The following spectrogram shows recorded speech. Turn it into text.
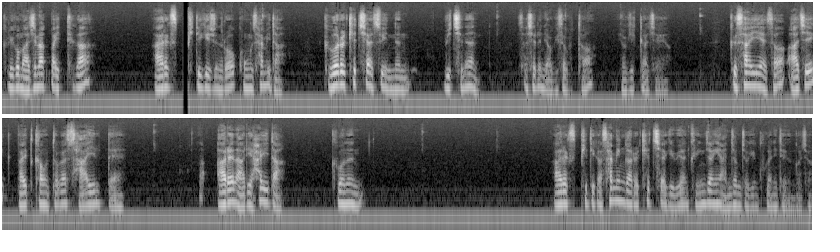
그리고 마지막 바이트가 RxPD 기준으로 03이다. 그거를 캐치할 수 있는 위치는 사실은 여기서부터 여기까지예요. 그 사이에서 아직 바이트 카운터가 4일 때 RNR이 하이다. 그거는 RxPD가 3인가를 캐치하기 위한 굉장히 안정적인 구간이 되는 거죠.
